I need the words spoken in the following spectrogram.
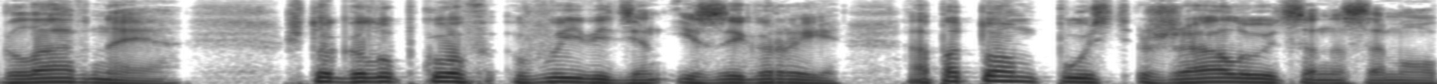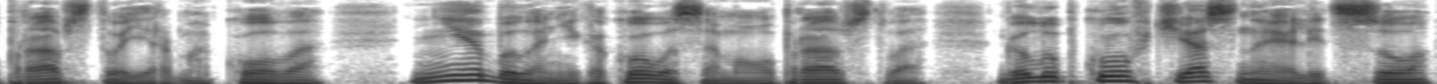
Главное, что Голубков выведен из игры, а потом пусть жалуются на самоуправство Ермакова. Не было никакого самоуправства. Голубков – частное лицо,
